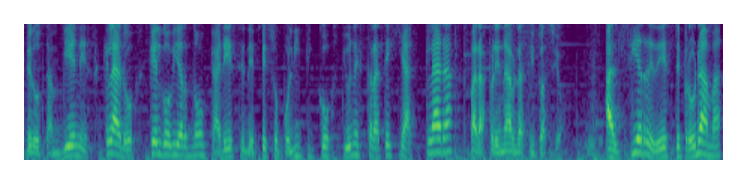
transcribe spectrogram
pero también es claro que el gobierno carece de peso político y una estrategia clara para frenar la situación. Al cierre de este programa,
